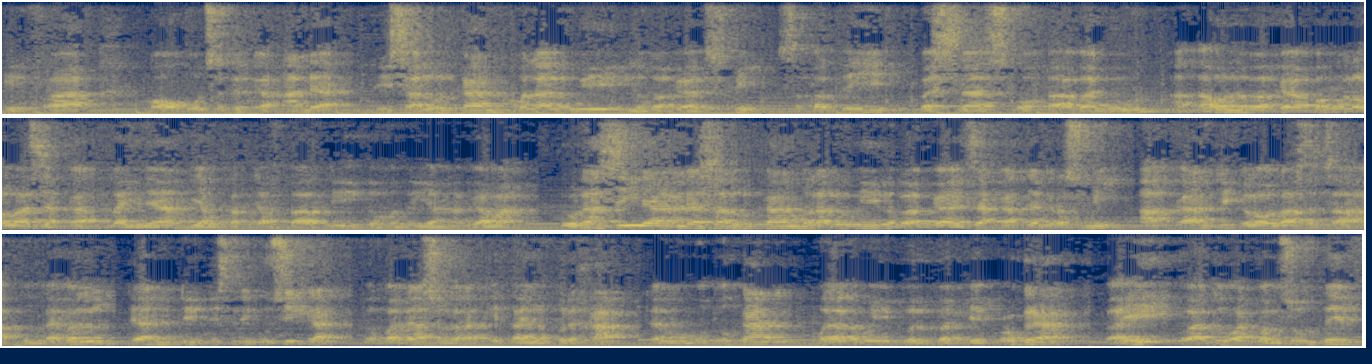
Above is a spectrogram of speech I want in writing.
infak, maupun sedekah Anda disalurkan melalui lembaga resmi seperti Basnas Kota Bandung atau lembaga pengelola zakat lainnya yang terdaftar di Kementerian Agama. Donasi yang Anda salurkan melalui lembaga zakat yang resmi akan dikelola secara akuntabel dan didistribusikan kepada saudara kita yang berhak dan membutuhkan melalui berbagai program, baik bantuan konsumtif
